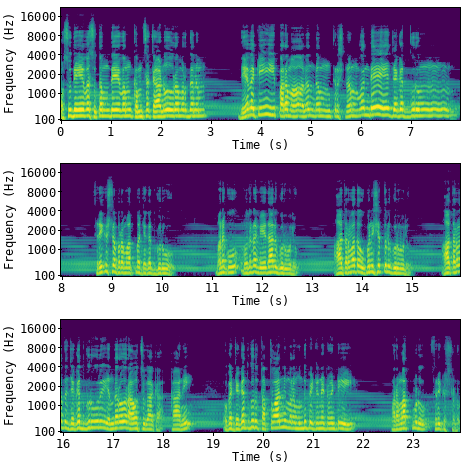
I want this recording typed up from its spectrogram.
వసుదేవ సుతం దేవం కంసచాణూరమర్దనం దేవకీ పరమానందం కృష్ణం వందే జగద్గురుం. శ్రీకృష్ణ పరమాత్మ జగద్గురువు. మనకు మొదట వేదాలు గురువులు. ఆ తర్వాత ఉపనిషత్తులు గురువులు. ఆ తర్వాత జగద్గురువులు ఎందరో రావచ్చుగాక కానీ ఒక జగద్గురు తత్వాన్ని మన ముందు పెట్టినటువంటి పరమాత్ముడు శ్రీకృష్ణుడు.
